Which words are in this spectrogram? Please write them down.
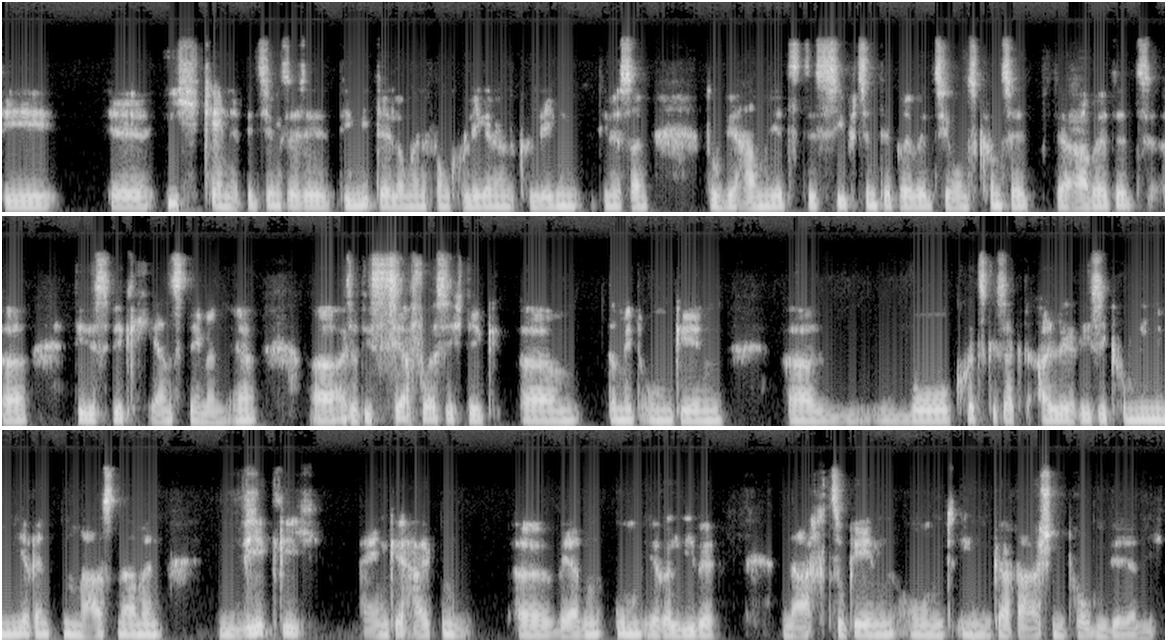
die äh, ich kenne, beziehungsweise die Mitteilungen von Kolleginnen und Kollegen, die mir sagen, du, wir haben jetzt das 17. Präventionskonzept erarbeitet, äh, die das wirklich ernst nehmen. Ja? Äh, also die sehr vorsichtig ähm, damit umgehen, äh, wo kurz gesagt alle risikominimierenden Maßnahmen wirklich eingehalten äh, werden, um ihrer Liebe nachzugehen. Und in Garagen proben wir ja nicht.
